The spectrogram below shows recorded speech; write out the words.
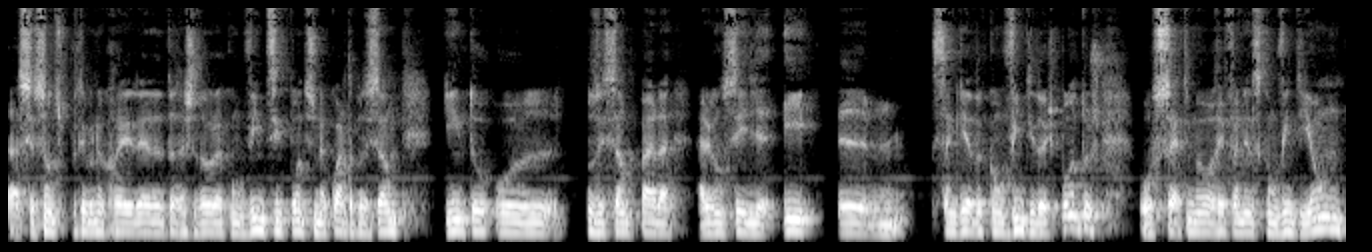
a Associação Desportiva na Correia de Rachadora com 25 pontos na quarta posição, quinto o, posição para Argoncilha e um, Sanguedo com 22 pontos, o sétimo é o Rifanense com 21,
